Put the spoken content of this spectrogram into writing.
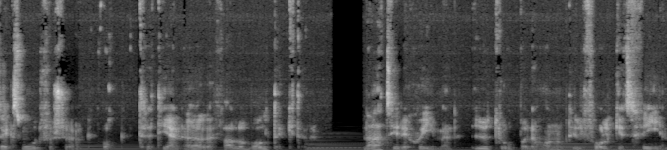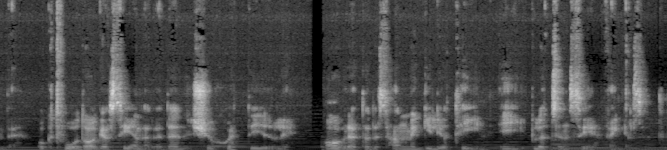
6 mordförsök och 31 överfall och våldtäkter. Naziregimen utropade honom till folkets fiende och två dagar senare, den 26 juli, avrättades han med giljotin i Plötzensee-fängelset.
